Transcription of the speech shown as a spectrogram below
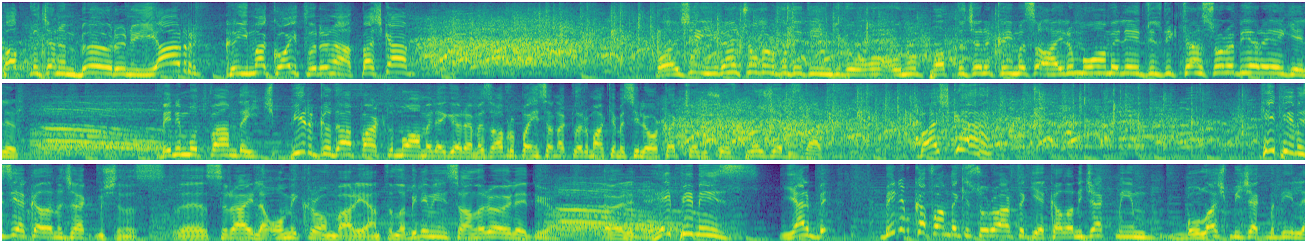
Patlıcanın böğrünü yar, kıyma koy fırına at. Başka? Bayce iğrenç olur bu dediğin gibi. O, onun patlıcanı kıyması ayrı muamele edildikten sonra bir araya gelir. Benim mutfağımda hiçbir gıda farklı muamele göremez. Avrupa İnsan Hakları Mahkemesi ile ortak çalışıyoruz. Projemiz var. Başka? Hepimiz yakalanacakmışsınız ee, sırayla omikron varyantıyla. Bilim insanları öyle diyor. Öyle diyor. Hepimiz. Yani benim kafamdaki soru artık yakalanacak mıyım, bulaşmayacak mı değil.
